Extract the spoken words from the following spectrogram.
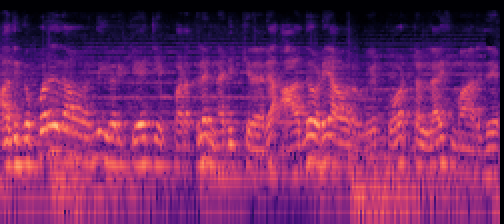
அதுக்கு பிறகுதான் வந்து இவர் கேஜிஎஃப் படத்தில் நடிக்கிறாரு. அதோடய அவருடைய டோட்டல் லைஃப் மாறுது.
